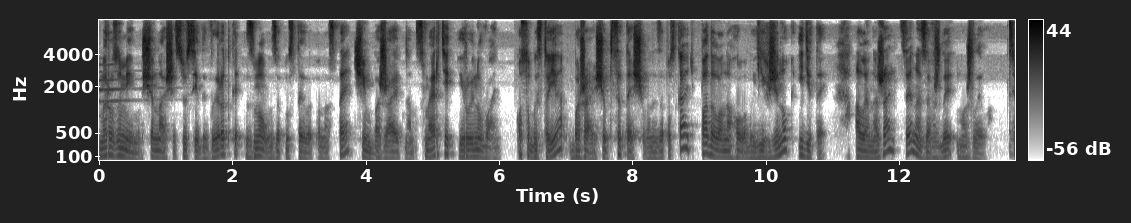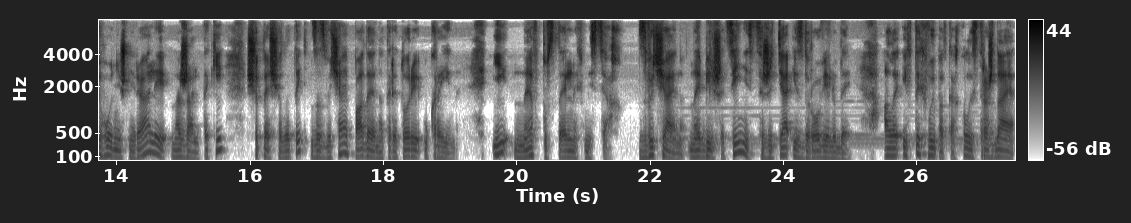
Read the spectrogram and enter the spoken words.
ми розуміємо, що наші сусіди-виродки знову запустили по нас те, чим бажають нам смерті і руйнувань. Особисто я бажаю, щоб все те, що вони запускають, падало на голови їх жінок і дітей. Але, на жаль, це не завжди можливо. Сьогоднішні реалії, на жаль, такі, що те, що летить, зазвичай падає на території України і не в пустельних місцях. Звичайно, найбільша цінність це життя і здоров'я людей. Але і в тих випадках, коли страждає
